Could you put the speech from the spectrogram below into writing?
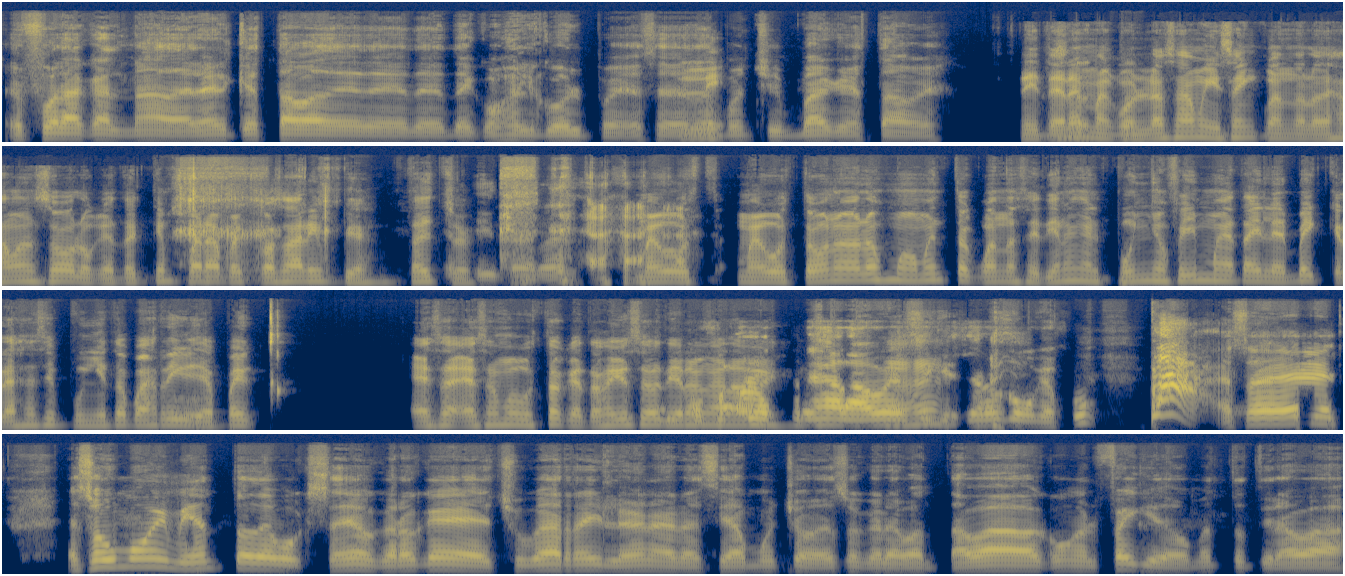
él fue la carnada, él es el que estaba de, de, de, de coger golpe, ese de bag esta vez. Literal, me acordó a Sami Zayn cuando lo dejaban solo, que todo el tiempo era pescosa limpia. me, gust- me gustó uno de los momentos cuando se tiran el puño firme de Tyler Bate, que le hace así puñito para arriba y Uh. después. Eso, eso me gustó, que todos ellos se lo tiraron a la los tres a la vez y que hicieron como que ¡pum! ¡plá! Eso es, eso es un movimiento de boxeo. Creo que Sugar Ray Leonard hacía mucho eso, que levantaba con el fake y de momento tiraba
